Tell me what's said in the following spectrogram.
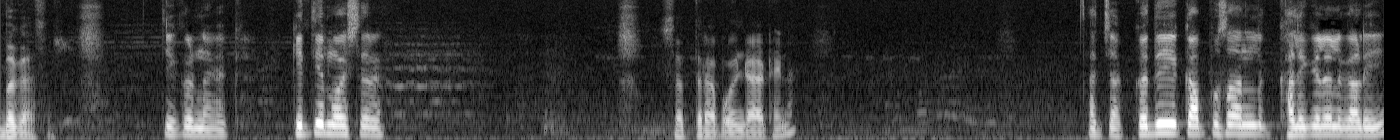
बघा सर. तिकडनं काय किती मॉइश्चर सतरा पॉईंट आठ आहे ना? अच्छा कधी कापूस आण खाली केलेली गाडी?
